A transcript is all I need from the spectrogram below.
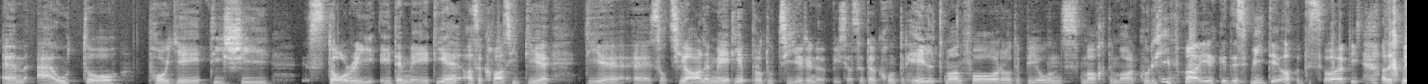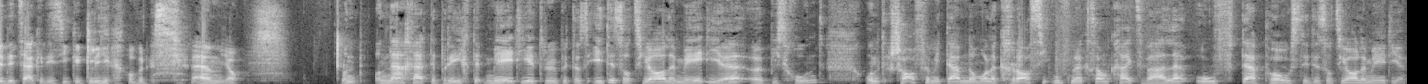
ähm, autopoetische Story in den Medien, also quasi die, die äh, sozialen Medien produzieren etwas. Also da kommt der Hildmann vor oder bei uns macht der Marco Rima irgendein Video oder so etwas. Also ich will nicht sagen, die sind gleich, aber ähm, ja. Und, und nachher berichten die Medien darüber, dass in den sozialen Medien etwas kommt und schaffen mit dem nochmal eine krasse Aufmerksamkeitswelle auf den Post in den sozialen Medien.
